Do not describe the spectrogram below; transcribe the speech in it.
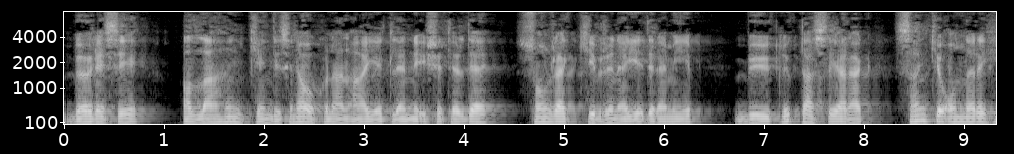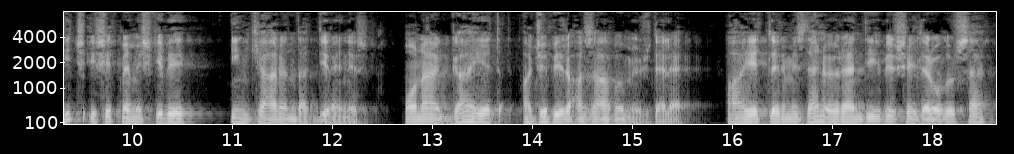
Böylesi Allah'ın kendisine okunan ayetlerini işitir de sonra kibrine yediremeyip büyüklük taslayarak sanki onları hiç işitmemiş gibi inkârında direnir. Ona gayet acı bir azabı müjdele. Ayetlerimizden öğrendiği bir şeyler olursa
